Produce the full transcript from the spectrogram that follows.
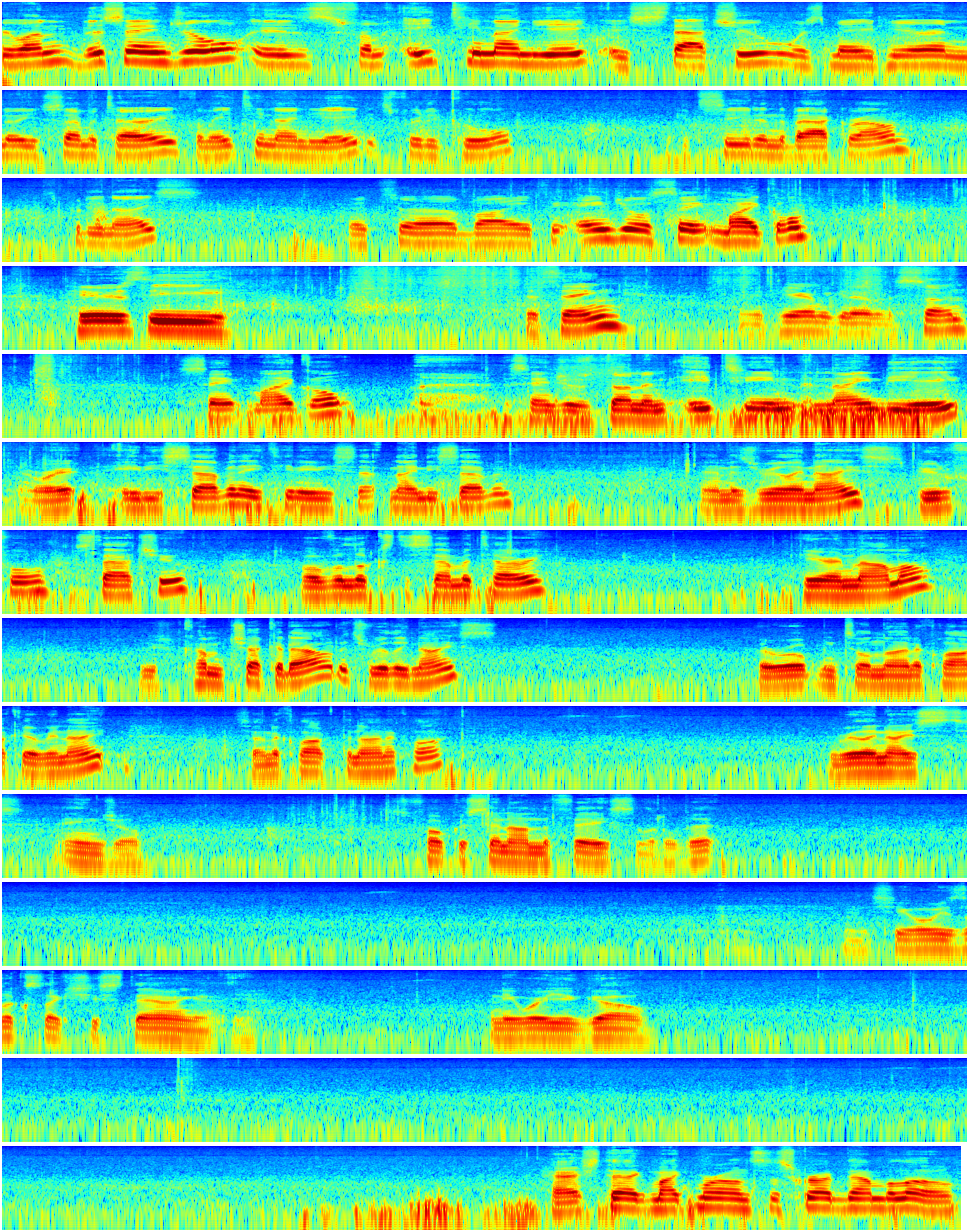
Everyone, this angel is from 1898. A statue was made here in the cemetery from 1898. It's pretty cool. You can see it in the background. It's pretty nice. It's uh, by the Angel of Saint Michael. Here's the the thing right here. Me get out of the sun. Saint Michael. This angel was done in 1898 or 87, 1897, and is really nice. Beautiful statue. Overlooks the cemetery here in Malmo. You can come check it out. It's really nice. They're open until 9 o'clock every night. 10 o'clock to 9 o'clock. Really nice angel. Just focus in on the face a little bit. And she always looks like she's staring at you. Anywhere you go. Hashtag Mike Merone, subscribe down below.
